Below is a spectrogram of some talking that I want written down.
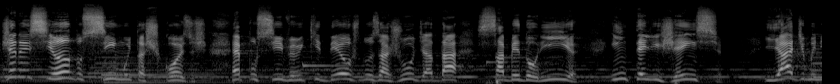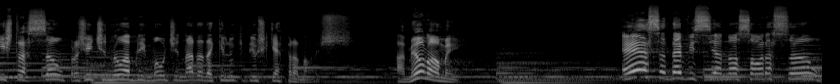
gerenciando sim muitas coisas. É possível e que Deus nos ajude a dar sabedoria, inteligência e administração para a gente não abrir mão de nada daquilo que Deus quer para nós. Amém ou não amém? Essa deve ser a nossa oração,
